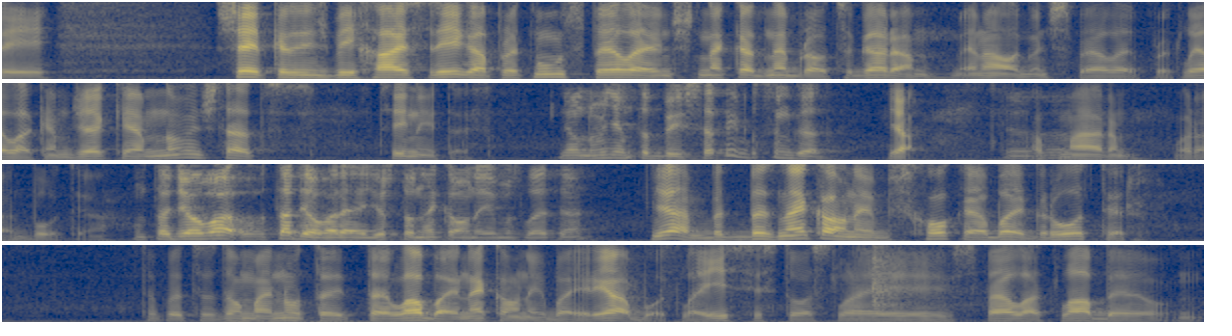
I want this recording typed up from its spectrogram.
Arī, uh, Šeit, kad viņš bija Haies Rīgā, pret mums spēlēja, viņš nekad nebrauca garām. Vienalga, viņš spēlēja pret lielākiem džekiem. Nu, viņš tāds cīnītājs. Jā, nu viņam tad bija 17 gadi. Jā. Jā. Apmēram varētu būt. Jā. Un tad jau, va, tad jau varēja just to nekaunību mazliet. Jā, jā bet bez nekaunības hokeja baigi grūti. Ir. Tāpēc es domāju, nu, tai, tai labai nekaunībai ir jābūt, lai izsistos, lai spēlētu labi, un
